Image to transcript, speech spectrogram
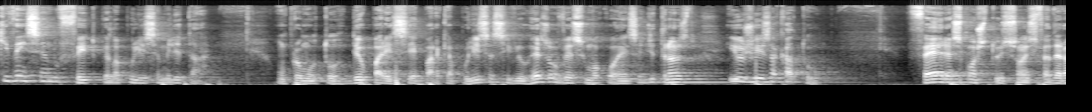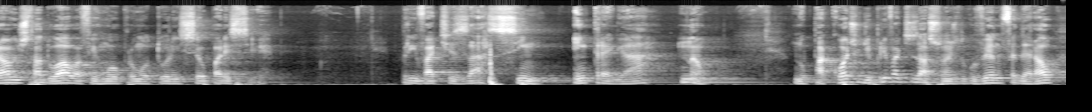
que vem sendo feito pela Polícia Militar. Um promotor deu parecer para que a Polícia Civil resolvesse uma ocorrência de trânsito e o juiz acatou. Fere as Constituições Federal e Estadual, afirmou o promotor em seu parecer. Privatizar sim, entregar não. No pacote de privatizações do governo federal,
